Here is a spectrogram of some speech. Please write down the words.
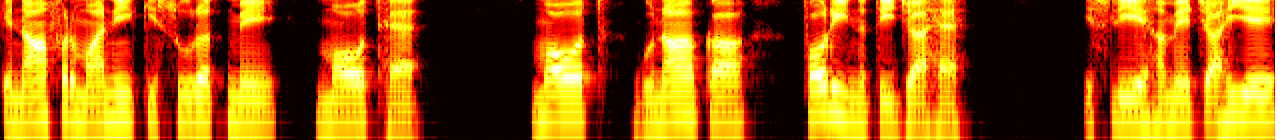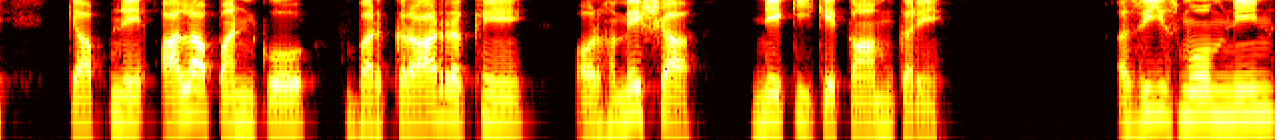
कि नाफरमानी की सूरत में मौत है। मौत गुनाह का फौरी नतीजा है। इसलिए हमें चाहिए कि अपने आलापन को बरकरार रखें और हमेशा नेकी के काम करें। अज़ीज़ मोमनिन,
